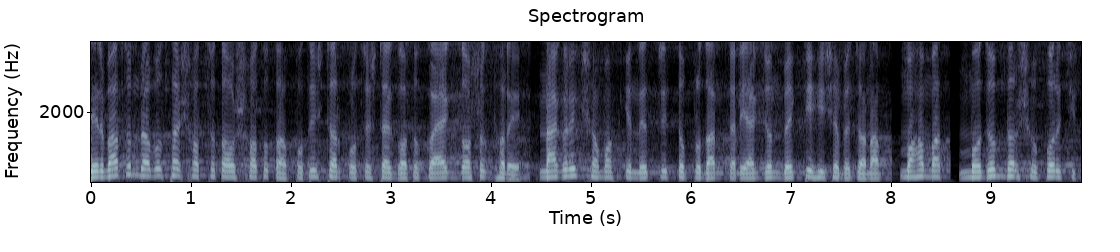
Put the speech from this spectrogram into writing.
নির্বাচন ব্যবস্থায় স্বচ্ছতা ও সততা প্রতিষ্ঠার প্রচেষ্টায় গত কয়েক দশক ধরে নাগরিক সমাজকে নেতৃত্ব প্রদানকারী একজন ব্যক্তি হিসেবে জনাব মোহাম্মদ মজুমদার সুপরিচিত।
